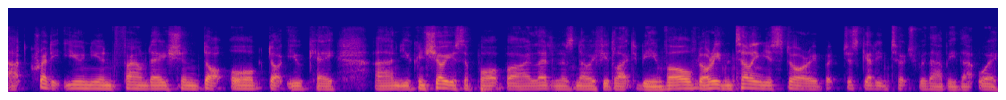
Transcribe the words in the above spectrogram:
at creditunionfoundation.org.uk. And you can show your support by letting us know if you'd like to be involved or even telling your story, but just get in touch with Abby that way.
